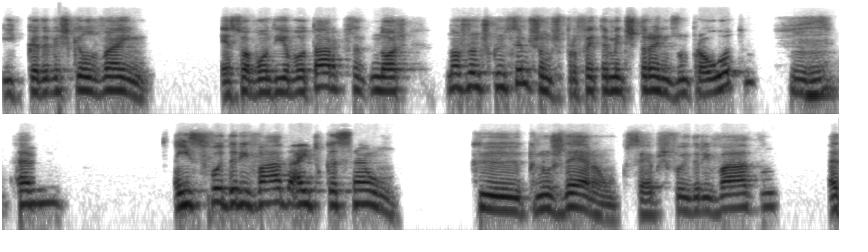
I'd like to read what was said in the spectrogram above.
e cada vez que ele vem é só bom dia, boa tarde, portanto nós, nós não nos conhecemos, somos perfeitamente estranhos um para o outro. Uhum. Um, isso foi derivado à educação que, que nos deram, percebes? Foi derivado a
